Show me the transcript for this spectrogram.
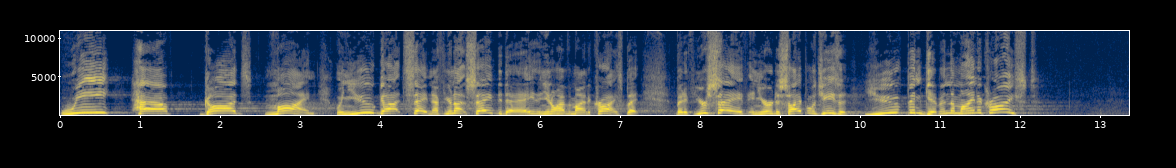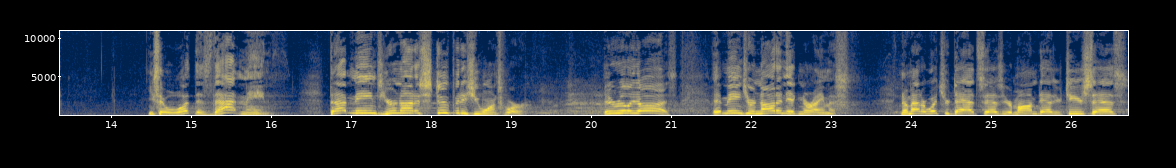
We have God's mind. When you got saved, now if you're not saved today, then you don't have the mind of Christ. But, but if you're saved and you're a disciple of Jesus, you've been given the mind of Christ. You say, well, what does that mean? That means you're not as stupid as you once were. It really does. It means you're not an ignoramus. No matter what your dad says, or your mom does, your teacher says,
